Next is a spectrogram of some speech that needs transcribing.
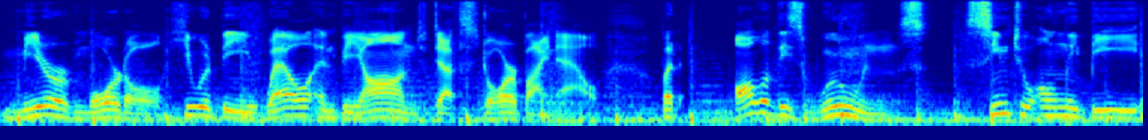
mere mortal, he would be well and beyond death's door by now. But all of these wounds seem to only be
